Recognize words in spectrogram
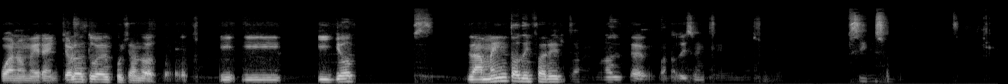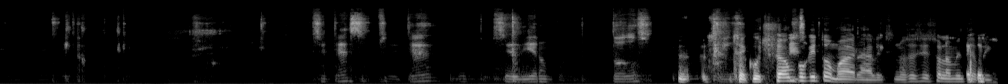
Bueno, miren, yo lo estuve escuchando a todos y, y, y yo lamento diferir con algunos de ustedes cuando dicen que él no es un referente. Sí, es un referente. Y les voy a explicar por qué. Si ustedes, si ustedes se dieron cuenta, todos. Se escuchó un poquito mal, Alex. No sé si es solamente a mí.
